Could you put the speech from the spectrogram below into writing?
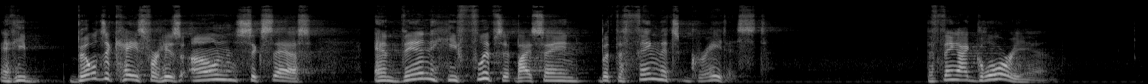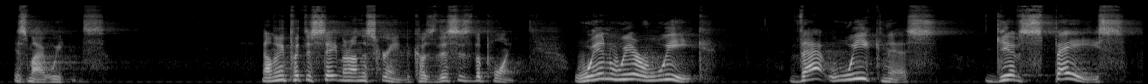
And he builds a case for his own success, and then he flips it by saying, But the thing that's greatest, the thing I glory in, is my weakness. Now, let me put this statement on the screen because this is the point. When we're weak, that weakness gives space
